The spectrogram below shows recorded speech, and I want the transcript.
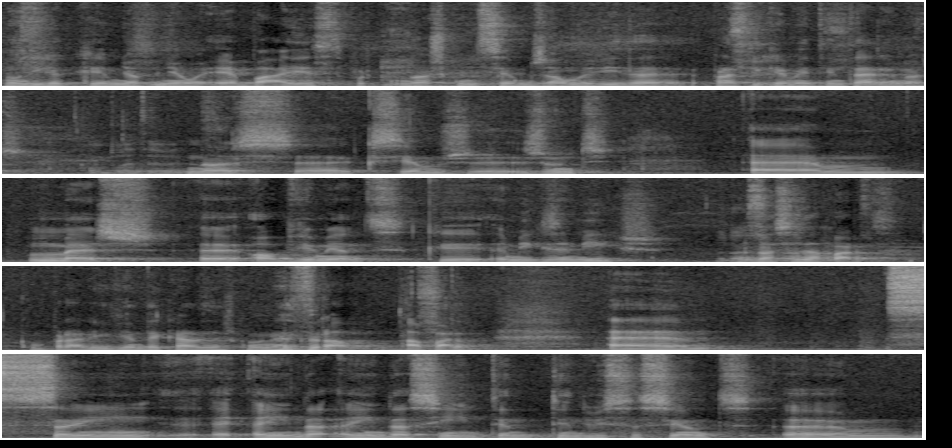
não diga que a minha opinião é biased, porque nós conhecemos já uma vida praticamente Sim. inteira, nós, nós uh, crescemos uh, juntos, um, mas uh, obviamente que amigos amigos, negócios à parte, comprar e vender casas como natural à parte. Um, sem, ainda, ainda assim, tendo, tendo isso assente, um,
